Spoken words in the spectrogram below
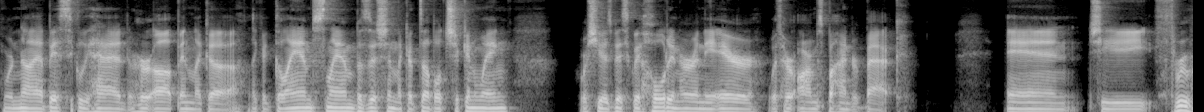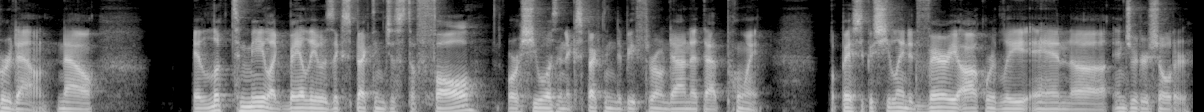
where Nia basically had her up in like a like a glam slam position, like a double chicken wing, where she was basically holding her in the air with her arms behind her back. And she threw her down. Now, it looked to me like Bayley was expecting just to fall, or she wasn't expecting to be thrown down at that point. But basically, she landed very awkwardly and uh, injured her shoulder.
